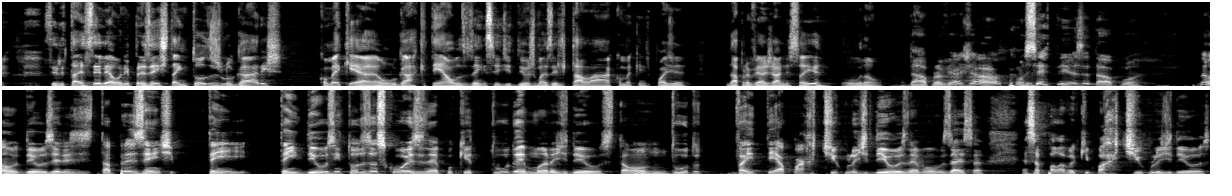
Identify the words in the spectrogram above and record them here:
Se ele, tá, se ele é onipresente, está em todos os lugares, como é que é? É um lugar que tem a ausência de Deus, mas ele tá lá? Como é que a gente pode. Dá pra viajar nisso aí? Ou não? Dá pra viajar, com certeza dá, pô. Não, Deus ele está presente, tem tem Deus em todas as coisas, né? Porque tudo emana de Deus. Então, Uhum. tudo vai ter a partícula de Deus, né? Vamos usar essa, essa palavra aqui, partícula de Deus.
